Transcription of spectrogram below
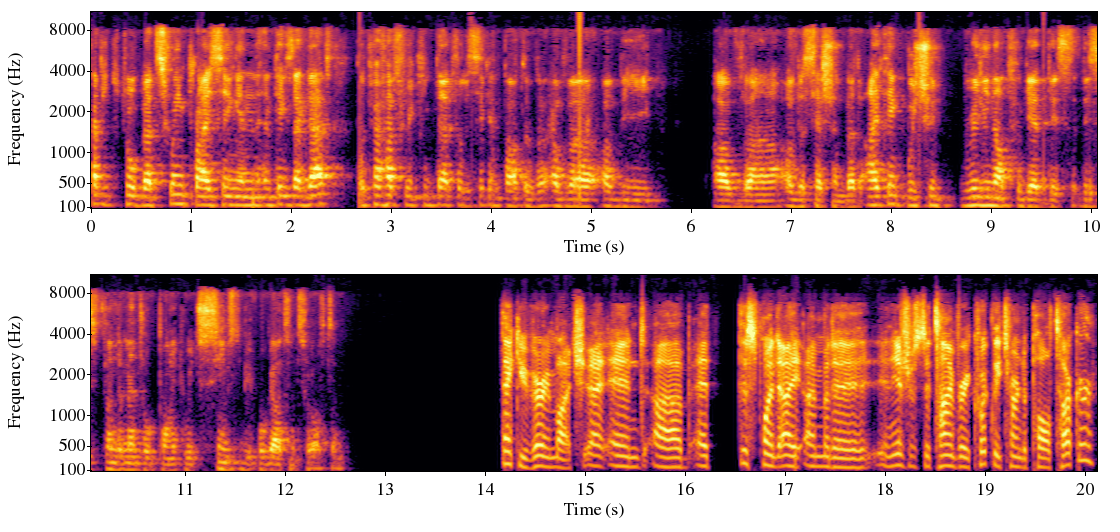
happy to talk about swing pricing and, things like that, but perhaps we keep that for the second part of, of, uh, of the of uh, of the session. But I think we should really not forget this this fundamental point, which seems to be forgotten so often. Thank you very much. Uh, and uh, at this point, I'm going to, in the interest of time, very quickly turn to Paul Tucker.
